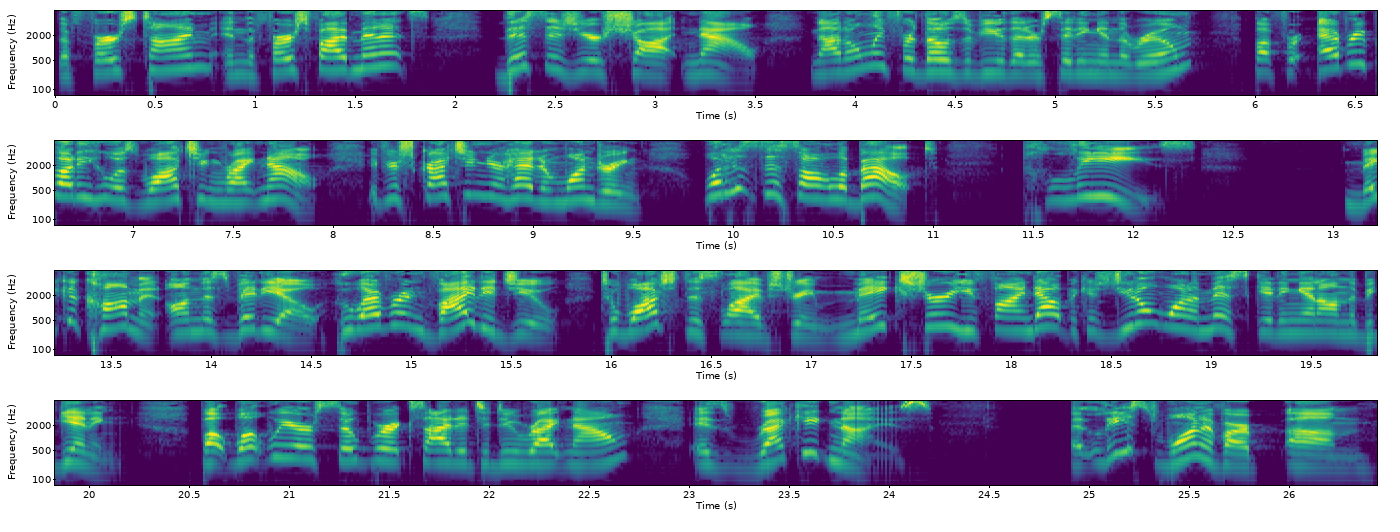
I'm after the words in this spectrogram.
the first time in the first five minutes, this is your shot now. Not only for those of you that are sitting in the room, but for everybody who is watching right now. If you're scratching your head and wondering, what is this all about? Please make a comment on this video. Whoever invited you to watch this live stream, make sure you find out because you don't want to miss getting in on the beginning. But what we are super excited to do right now is recognize at least one of our um,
